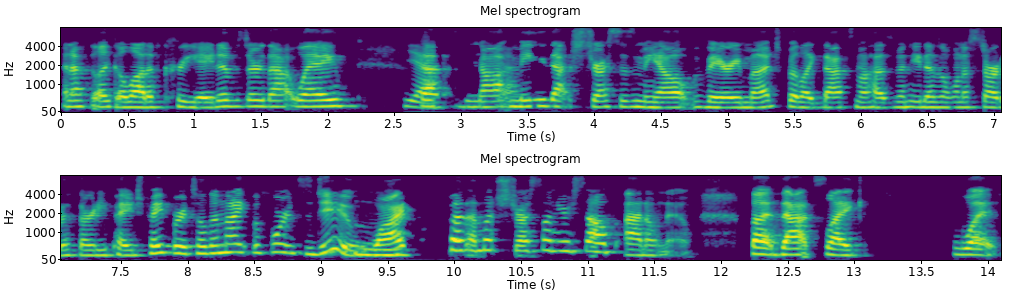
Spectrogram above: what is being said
And I feel like a lot of creatives are that way. Yeah. That's not yeah. me. That stresses me out very much. But like that's my husband. He doesn't want to start a 30 page paper till the night before it's due. Why Mm. put that much stress on yourself? I don't know. But that's like what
